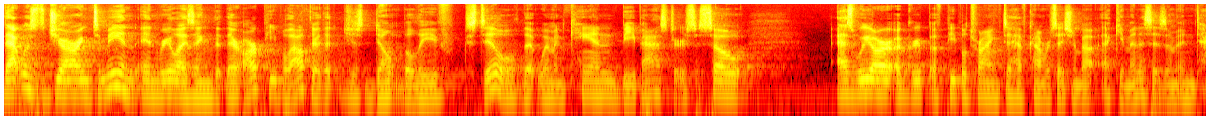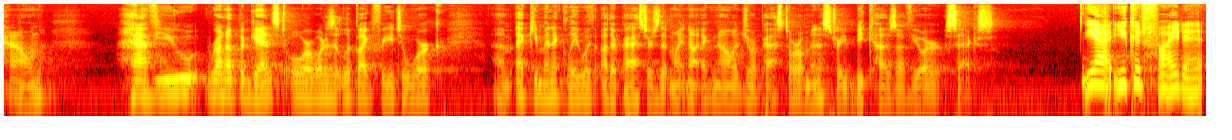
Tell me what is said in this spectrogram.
that was jarring to me and, realizing that there are people out there that just don't believe still that women can be pastors. So as we are a group of people trying to have conversation about ecumenicism in town, have you run up against or what does it look like for you to work um, ecumenically with other pastors that might not acknowledge your pastoral ministry because of your sex? Yeah, you could fight it.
